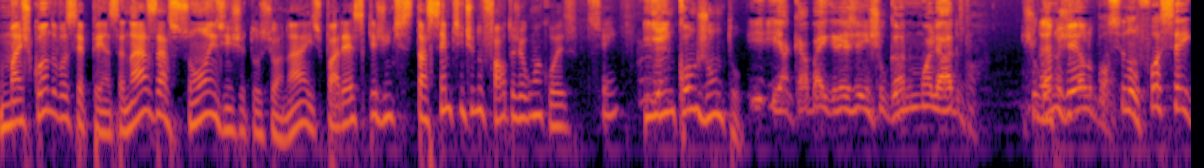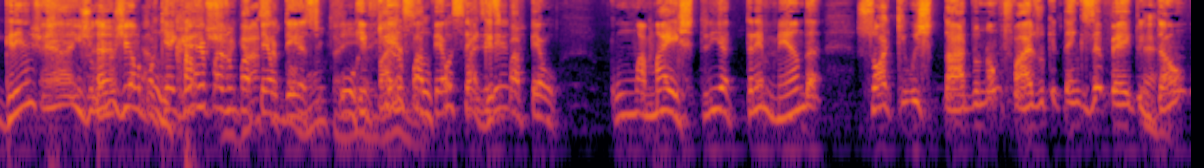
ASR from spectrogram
Mas quando você pensa nas ações institucionais, parece que a gente está sempre sentindo falta de alguma coisa. Sim. E é em conjunto. E, e acaba a igreja enxugando molhado, pô. Enxugando é. gelo, pô. Se não fosse a igreja. É, enxugando é, gelo, porque um a igreja faz um papel desse. e faz um papel, faz esse papel com uma maestria tremenda, só que o Estado não faz o que tem que ser feito. É. Então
